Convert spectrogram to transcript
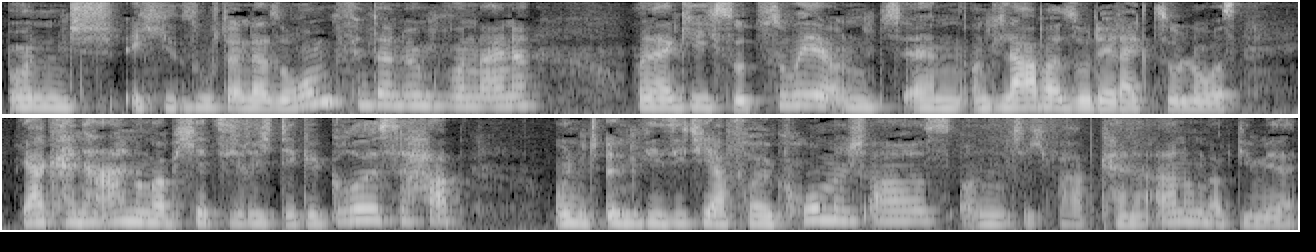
Und ich suche dann da so rum, finde dann irgendwo eine und dann gehe ich so zu ihr und, ähm, und laber so direkt so los. Ja, keine Ahnung, ob ich jetzt die richtige Größe habe. Und irgendwie sieht die ja voll komisch aus. Und ich habe keine Ahnung, ob die mir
